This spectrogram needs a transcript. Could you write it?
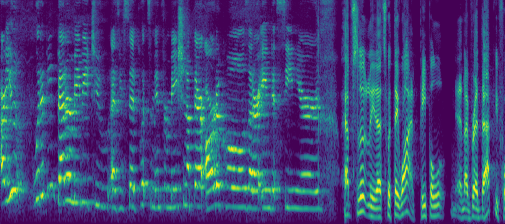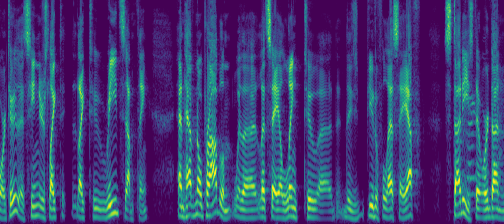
are you would it be better maybe to, as you said, put some information up there, articles that are aimed at seniors? Absolutely, that's what they want. People, and I've read that before too. That seniors like to like to read something, and have no problem with a let's say a link to uh, these beautiful SAF studies that were done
